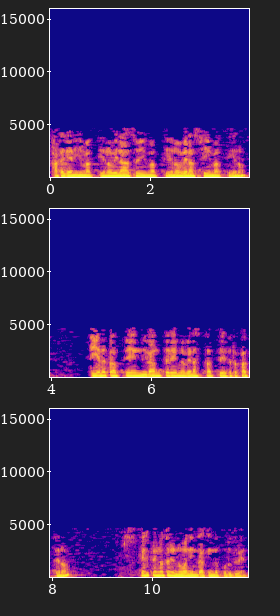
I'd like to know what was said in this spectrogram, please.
හට ගැනීමක් තියෙනවා විනාශ වීමක් තියෙනවා වෙනස් වීමක් තියෙනවා. තියෙන තත්වයෙන් නිරන්තරයෙන්ම වෙනස් තත්වයකටපත් වෙනවා. ඒක පින්නතුනි නුවණින් දකින්න පුරුදු වෙන්න.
